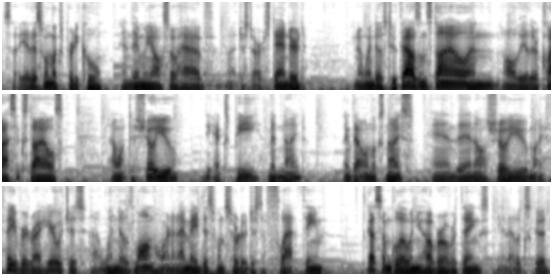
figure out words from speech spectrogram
So yeah, this one looks pretty cool. And then we also have uh, just our standard, you know, Windows 2000 style and all the other classic styles. I want to show you the XP Midnight. I think that one looks nice. And then I'll show you my favorite right here, which is uh, Windows Longhorn. And I made this one sort of just a flat theme. It's got some glow when you hover over things. Yeah, that looks good.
